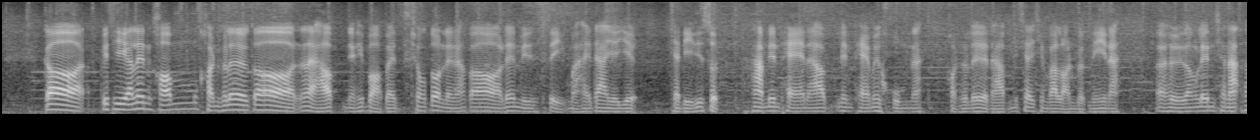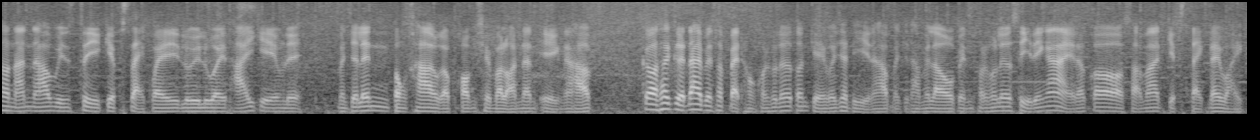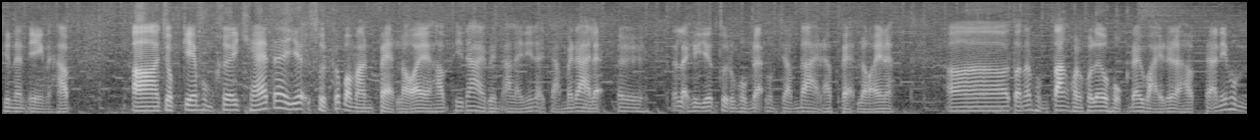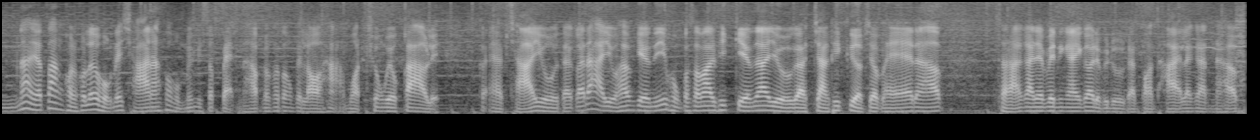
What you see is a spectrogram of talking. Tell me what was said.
ก็วิธีการเล่นคอมคอนโทรลเลอร์ก็นั่นแหละครับ อย่างที่บอกไปช่วงต้นเลยนะ ก็เล่นวินสีกมาให้ได้เยอะๆ จะดีที่สุด ห้ามเล่นแพ้นะครับ เล่นแพ้ไม่คุ้มนะ คอนโทรลเลอร์นะครับ ไม่ใช่ชิมบาลอนแบบนี้นะ ก็คือต้องเล่นชนะเท่านั้นนะครับ วินสีเก็บแสกไปรวยๆท้ายเกมเลย มันจะเล่นตรงข้ามกับพร้อมเชมบาลอนนั่นเองนะครับ ก็ถ้าเกิดได้เป็นสเปดของคอนโทรลเลอร์ต้นเกมก็จะดีนะครับ มันจะทำให้เราเป็นคอนโทรลเลอร์4ได้ง่าย แล้วก็สามารถเก็บสแต็กได้ไวขึ้นนั่นเองนะครับจบเกมผมเคยแคสได้เยอะสุดก็ประมาณ 800ครับที่ได้เป็นอะไรนี่แหละจำไม่ได้แล้วเออนั่นแหละคือเยอะสุดของผมแหละผมจำได้นะครับ800นะอ่าตอนนั้นผมตั้งคอนโทรลเลอร์6ได้ไวด้วยแหละครับแต่อันนี้ผมน่าจะตั้งคอนโทรลเลอร์6ได้ช้านะเพราะผมไม่มีสเปดนะครับแล้วก็ต้องไปรอหา mod ช่วงเวล9เลยก็แอบช้าอยู่แต่ก็ได้อยู่ครับเกมนี้ผมก็สามารถพลิกเกมได้อยู่กับจากที่เกือบจะแพ้นะครับ ถานการณ์จะเป็นยังไงก็เดี๋ยวไปดูกันตอนท้ายแล้วกันนะครับ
